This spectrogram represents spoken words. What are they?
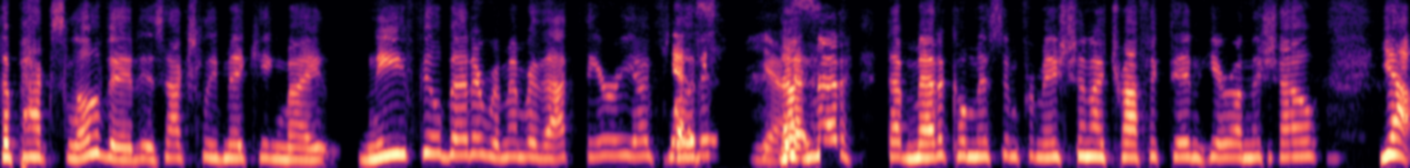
the Paxlovid is actually making my knee feel better. Remember that theory I floated? Yes. That, med- that medical misinformation I trafficked in here on the show. Yeah.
